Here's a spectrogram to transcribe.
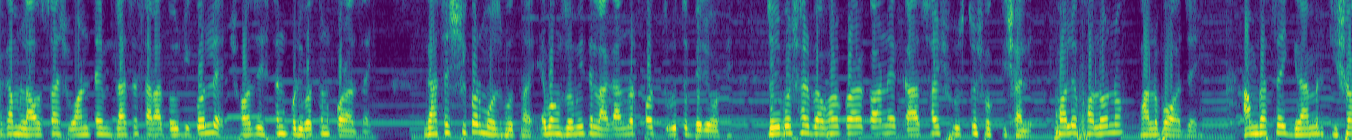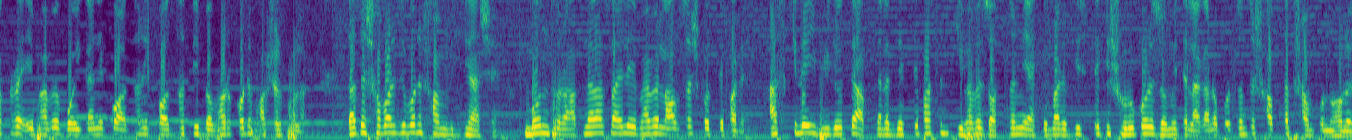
আগাম লাউ চাষ ওয়ান টাইম গ্লাসে চারা তৈরি করলে সহজে স্থান পরিবর্তন করা যায়। গাছের শিকড় মজবুত হয় এবং জমিতে লাগানোর পর দ্রুত বেড়ে ওঠে। জৈব সার ব্যবহার করার কারণে গাছ হয় সুস্থ, শক্তিশালী। ফলে ফলনও ভালো পাওয়া যায়। আমরা চাই গ্রামের কৃষকরা এভাবে বৈজ্ঞানিক ও আধুনিক পদ্ধতি ব্যবহার করে ফসল ফলান যাতে সবার জীবনে সমৃদ্ধি আসে। বন্ধুরা, আপনারা চাইলে এভাবে লাউ চাষ করতে পারেন। আজকের এই ভিডিওতে আপনারা দেখতে পাচ্ছেন কীভাবে যত্ন নিয়ে একেবারে বীজ থেকে শুরু করে জমিতে লাগানো পর্যন্ত সব ধাপ সম্পূর্ণ হলো।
